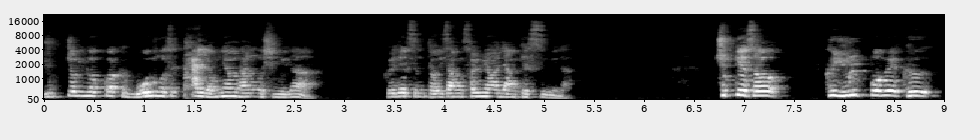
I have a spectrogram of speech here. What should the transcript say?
육적인 것과 그 모든 것에 다 영향을 하는 것입니다. 그에 대해서는 더 이상 설명하지 않겠습니다. 주께서 그 율법의 그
